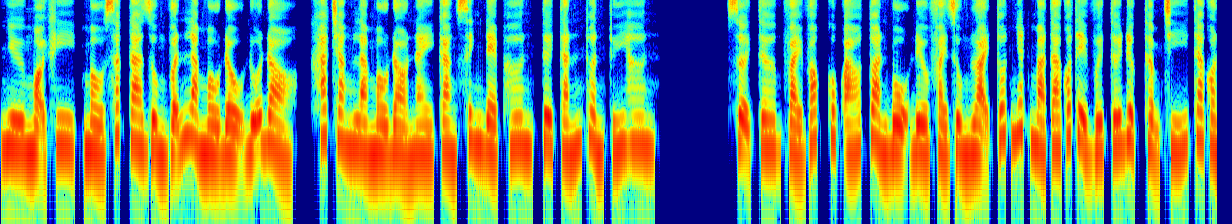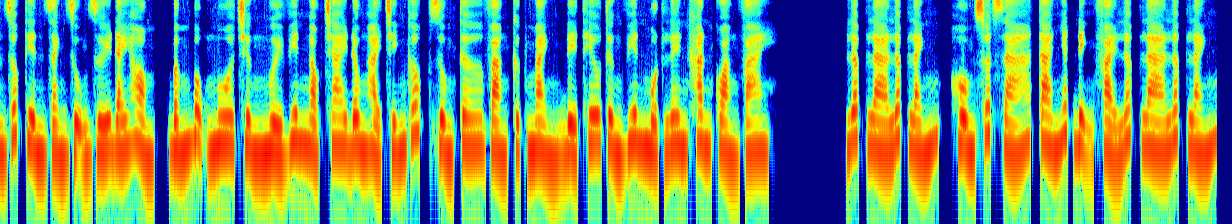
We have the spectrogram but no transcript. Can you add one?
Như mọi khi, màu sắc ta dùng vẫn là màu đậu đũa đỏ, khác chăng là màu đỏ này càng xinh đẹp hơn, tươi tắn thuần túy hơn. Sợi tơ, vải vóc, cúc áo toàn bộ đều phải dùng loại tốt nhất mà ta có thể với tới được thậm chí ta còn dốc tiền dành dụng dưới đáy hòm, bấm bụng mua chừng 10 viên ngọc trai đông hải chính gốc dùng tơ vàng cực mảnh để thêu từng viên một lên khăn quàng vai. Lấp la lấp lánh, hôm xuất giá ta nhất định phải lấp la lấp lánh.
